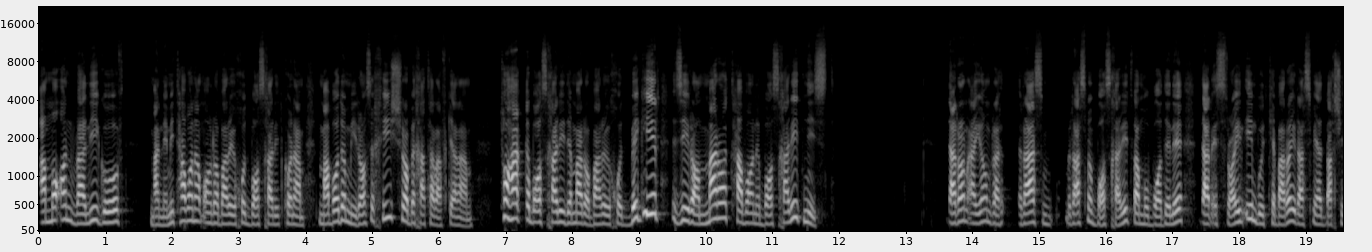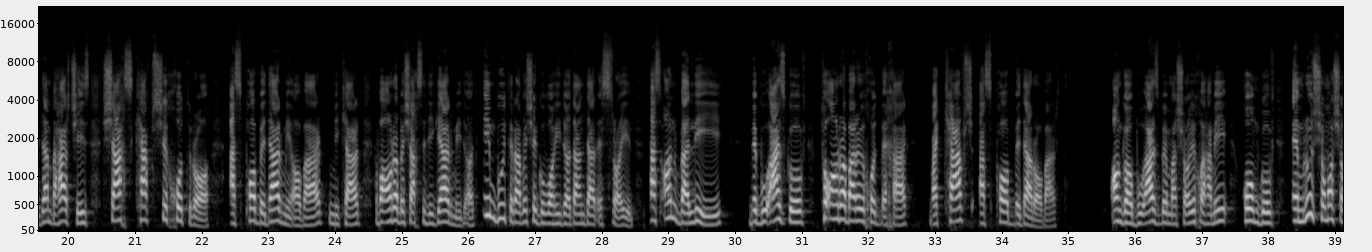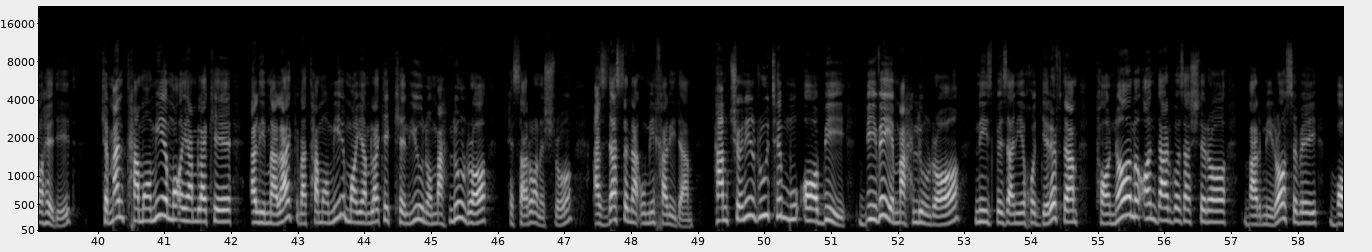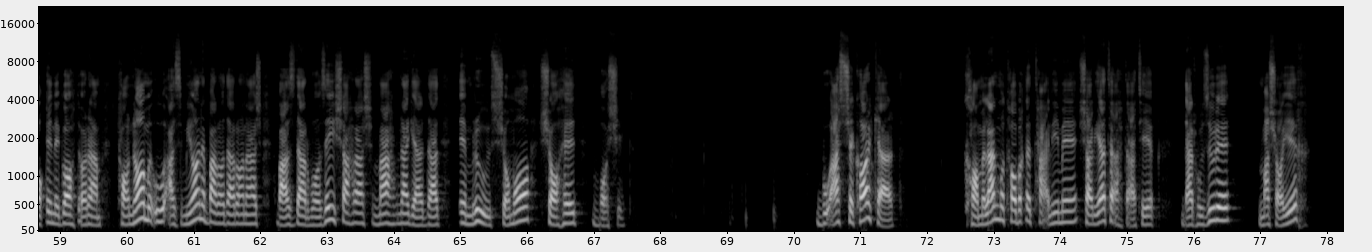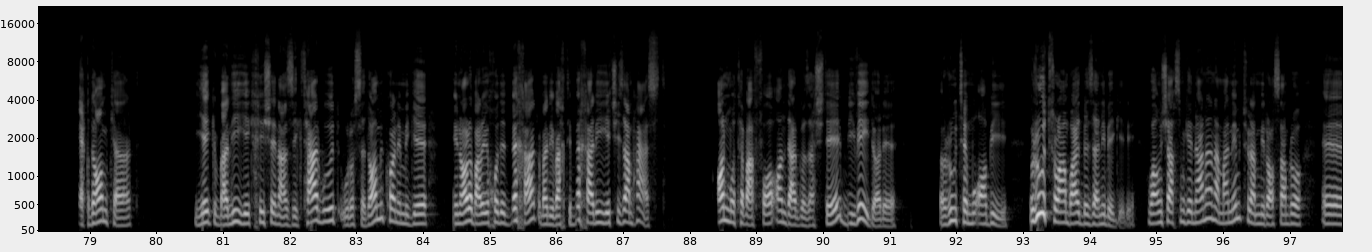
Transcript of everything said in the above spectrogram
اما آن ولی گفت من نمی‌توانم آن را برای خود بازخرید کنم. مبادا میراث خیش را به خطر افکنم. تو حق بازخرید مرا برای خود بگیر زیرا مرا توان بازخرید نیست. در آن ایام رسم, رسم بازخرید و مبادله در اسرائیل این بود که برای رسمیت بخشیدن به هر چیز شخص کفش خود را از پا به در می آورد می کرد و آن را به شخص دیگر می داد. این بود روش گواهی دادن در اسرائیل پس آن ولی به بوعز گفت تو آن را برای خود بخر و کفش از پا به در آورد آنگاه بوعز به مشایخ و همه قوم گفت امروز شما شاهدید که من تمامی مایملک علی ملک و تمامی مایملک کلیون و محلون را پسرانش رو از دست نعومی خریدم. همچنین روت موآبی بیوه محلون را نیز به زنی خود گرفتم تا نام آن درگذشته را بر میراث وی باقی نگاه دارم تا نام او از میان برادرانش و از دروازه شهرش محو نگردد. امروز شما شاهد باشید. از چه کار کرد؟ کاملا مطابق تعلیم شریعت عهد در حضور مشایخ اقدام کرد. یک ولی یک خیش نزدیکتر بود. او رو صدا می‌کنه میگه اینا رو برای خودت بخر ولی وقتی بخری یه چیزم هست. آن متوفا آن درگذشته بیوه داره. روت موابی روت رو هم باید بزنی بگیری. و اون شخص میگه نه نه نه من نمی‌تونم میراسم رو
